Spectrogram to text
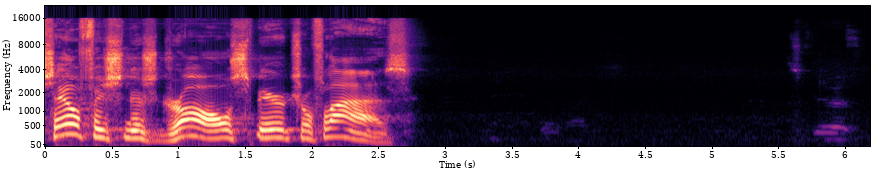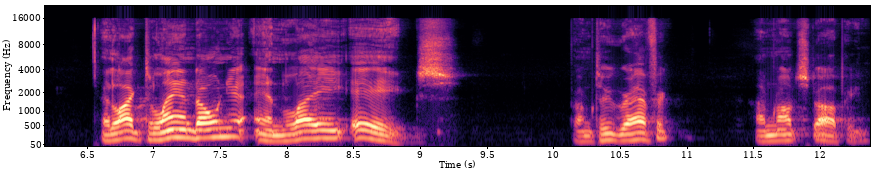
selfishness draws spiritual flies. They like to land on you and lay eggs. If I'm too graphic, I'm not stopping.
